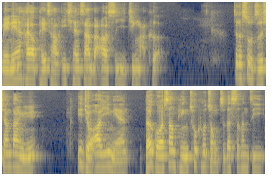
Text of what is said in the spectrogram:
每年还要赔偿一千三百二十亿金马克，这个数值相当于一九二一年德国商品出口总值的四分之一，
